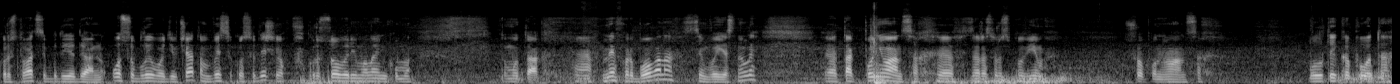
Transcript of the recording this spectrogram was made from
користуватися буде ідеально. Особливо дівчатам високо сидиш, як в кросовері маленькому. Тому так, е, не фарбована, з цим вияснили. Е, Так, по нюансах зараз розповім, що по нюансах. Болти капота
